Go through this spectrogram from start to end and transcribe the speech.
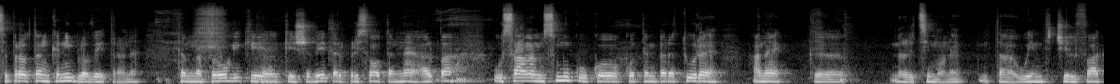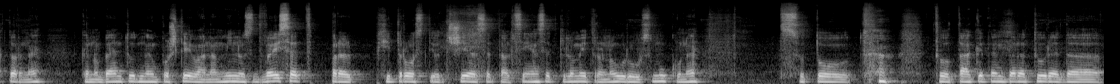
se pravi, tam, kjer ni bilo vetra, ne, tam na progi, ki je, ki je še veter prisoten, ne, ali pa v samem smuku, ko, ko temperature, a ne, k, recimo, ne, ta wind chill faktor, ki noben tudi ne upošteva na minus 20, pri hitrosti od 60 ali 70 km/h v smuku, ne, so to, to, to take temperature, da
